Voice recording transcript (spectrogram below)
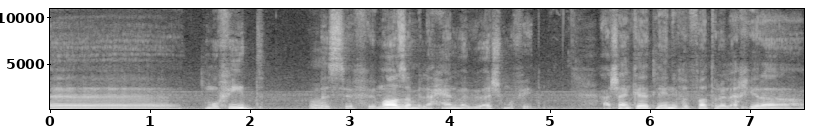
آه مفيد بس في معظم الأحيان ما بيبقاش مفيد. عشان كده تلاقيني في الفترة الأخيرة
